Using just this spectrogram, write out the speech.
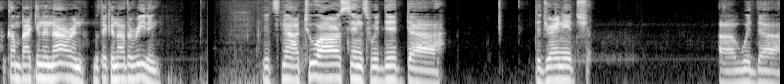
I'll come back in an hour and we'll take another reading. It's now two hours since we did uh, the drainage uh, with the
